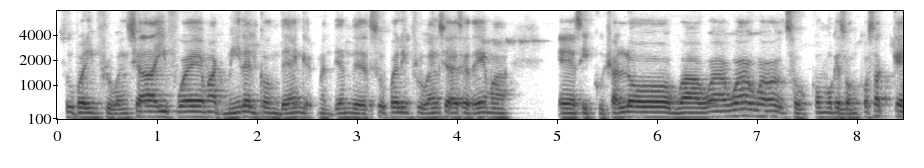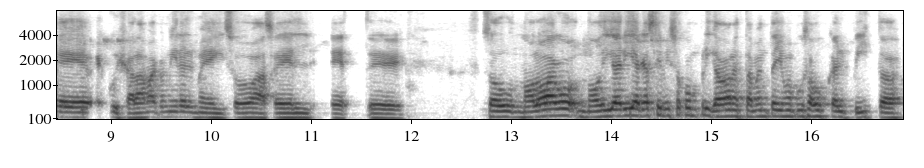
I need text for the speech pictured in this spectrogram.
súper influencia de ahí fue Mac Miller con Dengue, ¿me entiendes? Súper influencia de ese tema. Eh, si escucharlo, guau, guau, guau, guau, son como que son cosas que escuchar a Mac Miller me hizo hacer, este, so, no lo hago, no diría que se me hizo complicado, honestamente yo me puse a buscar pistas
